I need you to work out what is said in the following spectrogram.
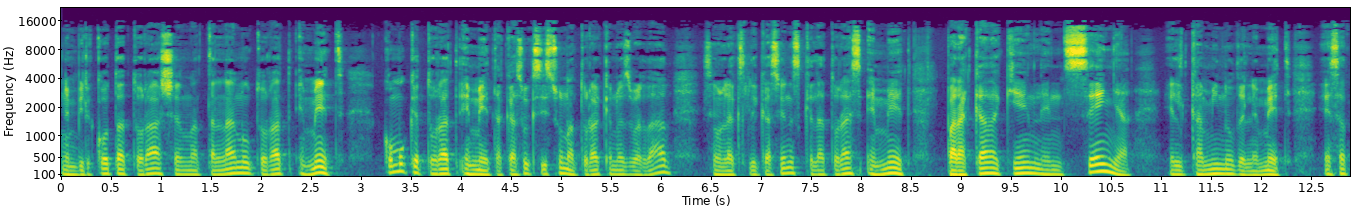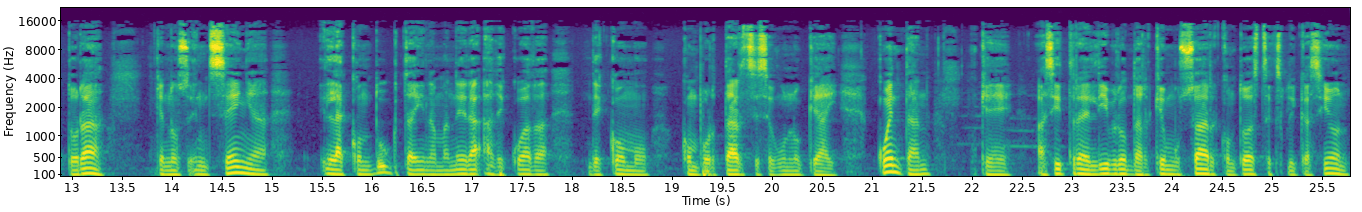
en Birkota Torah, Shernatalanu Torat Emet, ¿Cómo que Torat Emet? ¿Acaso existe una Torah que no es verdad? Según la explicación es que la Torah es Emet. Para cada quien le enseña el camino del Emet. Esa Torah que nos enseña la conducta y la manera adecuada de cómo comportarse según lo que hay. Cuentan que así trae el libro Darke Musar con toda esta explicación,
